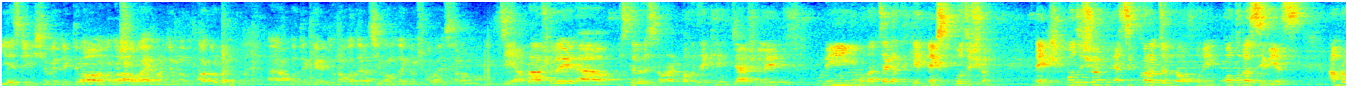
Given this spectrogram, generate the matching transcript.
ইএসডি হিসেবে দেখতে পাবো। আমাকে সবাই আমার জন্য দোয়া করবেন। প্রত্যেককে ধন্যবাদ জানাচ্ছি। ভালো থাকবেন সবাই। আসসালামু জি আমরা আসলে বুঝতে পেরেছি ওনার কথা থেকে যে আসলে উনি ওনার জায়গা থেকে next position next position achieve করার জন্য উনি কতটা সিরিয়াস আমরা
